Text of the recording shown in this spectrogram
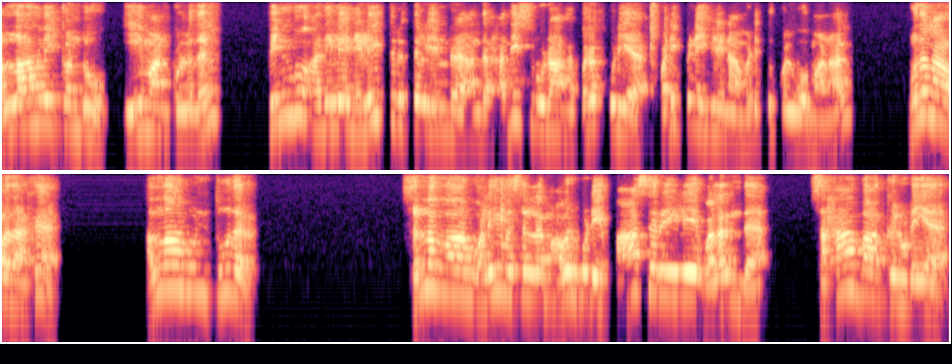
அல்லாஹவை கொண்டு ஈமான் கொள்ளுதல் பின்பு அதிலே நிலைத்திருத்தல் என்ற அந்த ஹதீஸினூடாக பெறக்கூடிய படிப்பினைகளை நாம் எடுத்துக் கொள்வோமானால் முதலாவதாக அல்லாஹுவின் தூதர் செல்லல்லாஹு அலைவசல்லம் அவர்களுடைய பாசறையிலே வளர்ந்த சஹாபாக்களுடைய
